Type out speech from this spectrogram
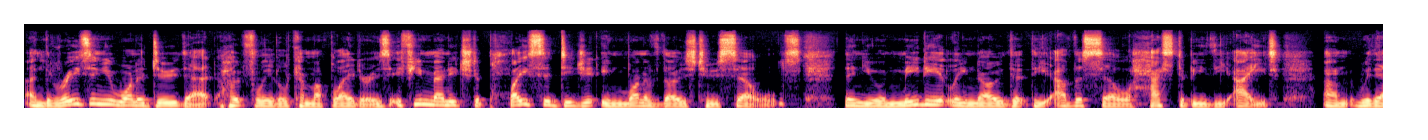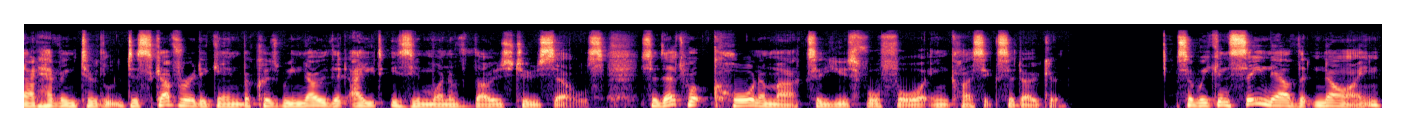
And the reason you want to do that, hopefully it'll come up later is if you manage to place a digit in one of those two cells, then you immediately know that the other cell has to be the 8 um, without having to discover it again because we know that 8 is in one of those two cells. So that's what corner marks are useful for in classic Sudoku. So we can see now that 9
